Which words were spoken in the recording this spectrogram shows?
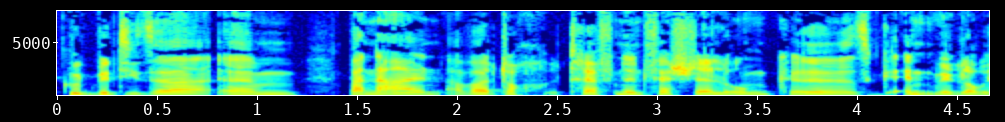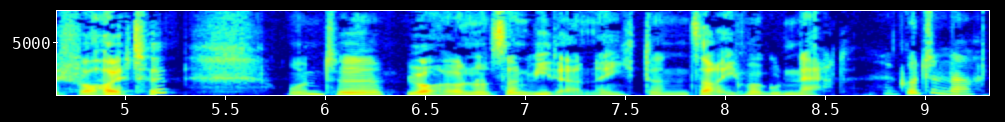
Gut, mit dieser ähm, banalen, aber doch treffenden Feststellung äh, enden wir, glaube ich, für heute. Und äh, ja, hören uns dann wieder. Nicht? Dann sage ich mal gute Nacht. Gute Nacht.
